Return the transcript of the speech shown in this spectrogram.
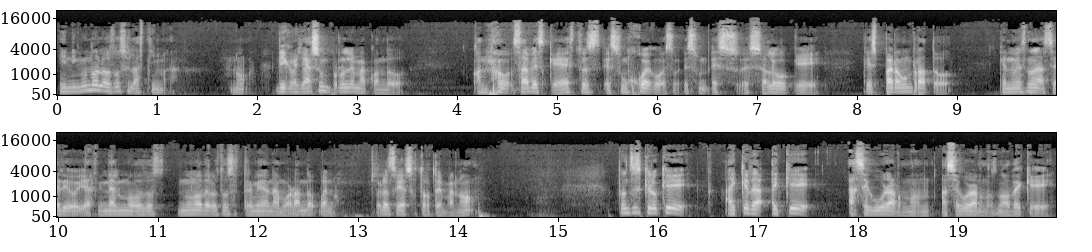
y ninguno de los dos se lastima, ¿no? Digo, ya es un problema cuando, cuando sabes que esto es, es un juego, es, es, es, es algo que, que, es para un rato, que no es nada serio y al final uno de, los dos, uno de los dos se termina enamorando, bueno, pero eso ya es otro tema, ¿no? Entonces creo que hay que, hay que asegurarnos, asegurarnos, ¿no? De que,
